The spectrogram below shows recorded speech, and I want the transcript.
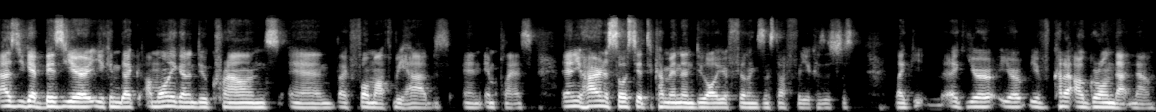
as you get busier, you can like, I'm only going to do crowns and like full mouth rehabs and implants. And then you hire an associate to come in and do all your fillings and stuff for you. Cause it's just like, like you're, you're, you've kind of outgrown that now.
